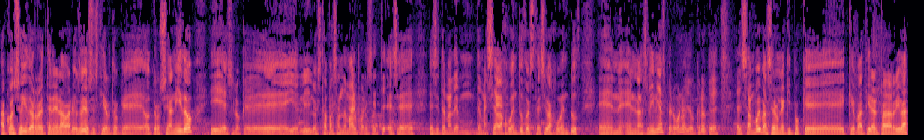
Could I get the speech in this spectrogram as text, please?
ha conseguido retener a varios de ellos. Es cierto que otros se han ido y es lo que y, y lo está pasando mal por ese, ese, ese tema de demasiada juventud o excesiva juventud en, en las líneas, pero bueno, yo creo que el Samboy va a ser un equipo que, que va a tirar para arriba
